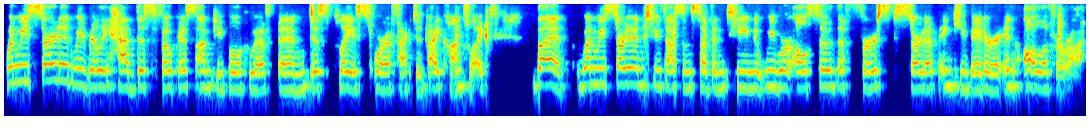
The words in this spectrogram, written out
when we started, we really had this focus on people who have been displaced or affected by conflict. But when we started in 2017, we were also the first startup incubator in all of Iraq.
